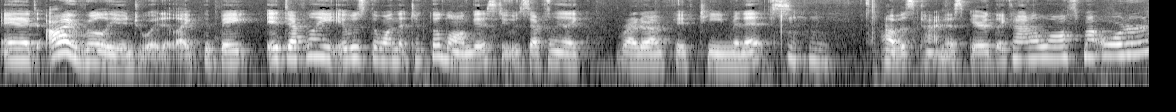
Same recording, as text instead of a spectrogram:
and I really enjoyed it. Like the bake, it definitely it was the one that took the longest. It was definitely like right around fifteen minutes. I was kind of scared they kind of lost my order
